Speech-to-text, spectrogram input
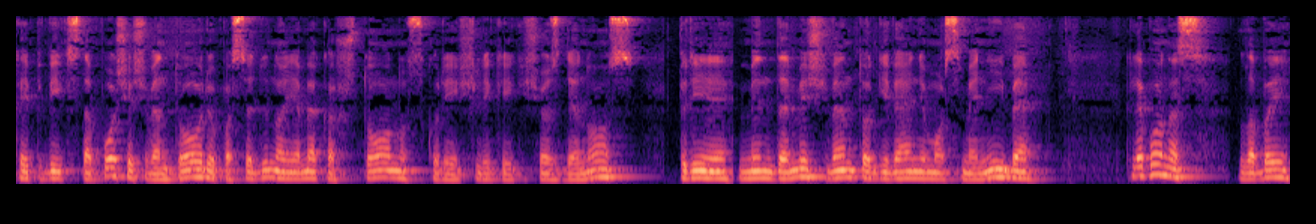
kaip vyksta pošė šventorių, pasadino jame kaštonus, kurie išlikė iki šios dienos, primindami švento gyvenimo asmenybę. Klebonas labai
